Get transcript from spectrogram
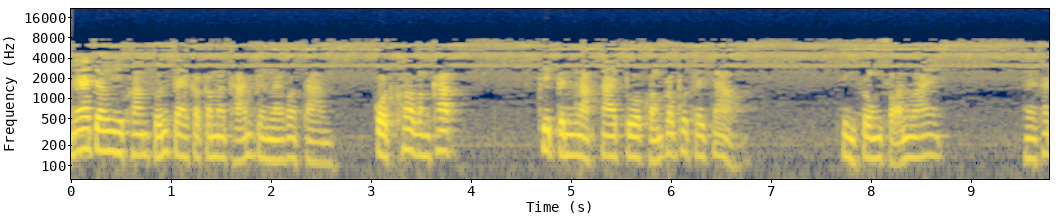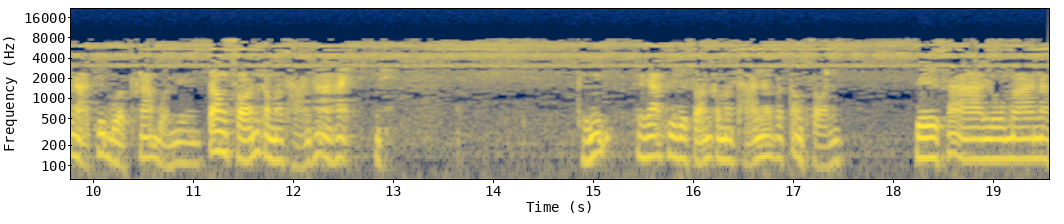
แม้จะมีความสนใจกับกรรมฐานเป็นอะไรก็ตาม กฎข้อบังคับที่เป็นหลักตายตัวของพระพุทธเจ้าจึงทรงสอนไว้ ในขณะที่บวชพระบวชเนรต้องสอนกรรมฐานห้าให้ ถึงระยะที่จะสอนกรรมฐานแล้วก็ต้องสอน เปซาโลมานา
